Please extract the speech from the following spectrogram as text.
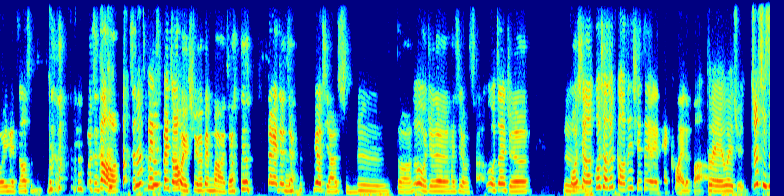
而已，还知道什么？不知道啊，是被被抓回去会被骂这样，大概就这样，没有其他的事。嗯对啊，所以我觉得还是有差。我真的觉得嗯，国小、国小就搞这些，这有点太快了吧？对，我也觉得，就其实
